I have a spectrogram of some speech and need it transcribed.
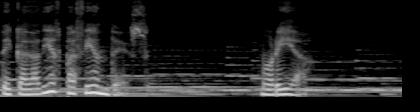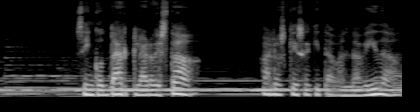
de cada diez pacientes moría sin contar, claro está, a los que se quitaban la vida.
